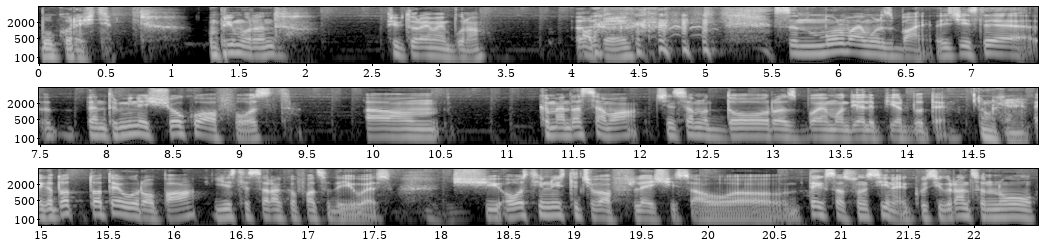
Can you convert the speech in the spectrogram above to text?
București? În primul rând, friptura e mai bună. Ok. Sunt mult mai mulți bani. Deci este, pentru mine șocul a fost um, că mi-am dat seama ce înseamnă două războaie mondiale pierdute. Ok. Adică tot, toată Europa este săracă față de US. Mm-hmm. Și Austin nu este ceva flashy sau uh, Texas în sine. Cu siguranță nu,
